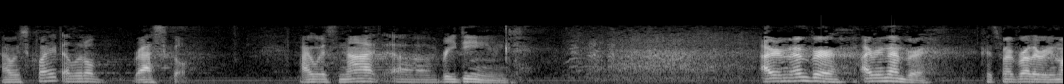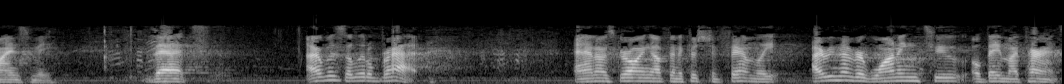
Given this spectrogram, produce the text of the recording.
I was quite a little rascal. I was not uh, redeemed. I remember, I remember, because my brother reminds me, that I was a little brat. And I was growing up in a Christian family. I remember wanting to obey my parents,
